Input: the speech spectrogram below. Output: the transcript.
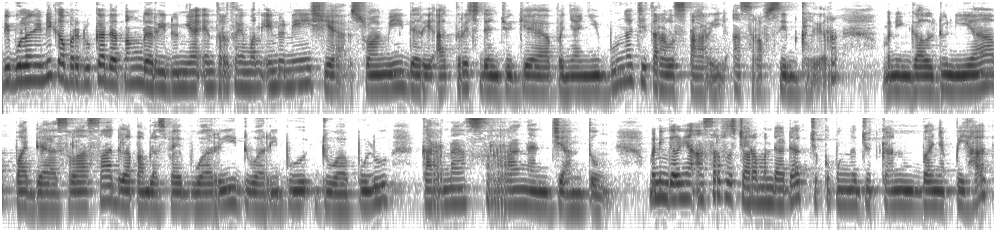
Di bulan ini kabar duka datang dari dunia entertainment Indonesia. Suami dari aktris dan juga penyanyi Bunga Citra Lestari, Asraf Sinclair, meninggal dunia pada Selasa 18 Februari 2020 karena serangan jantung. Meninggalnya Asraf secara mendadak cukup mengejutkan banyak pihak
